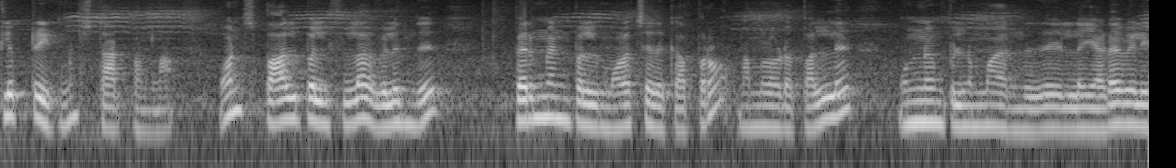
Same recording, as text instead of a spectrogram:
கிளிப் ட்ரீட்மெண்ட் ஸ்டார்ட் பண்ணலாம். ஒன்ஸ் பால் பல் ஃபுல்லாக விழுந்து பெர்மனன்ட் பல் முளைச்சதுக்கப்புறம் நம்மளோட பல்லு முன்னும் பின்னுமா இருந்தது இல்லை இடைவெளி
